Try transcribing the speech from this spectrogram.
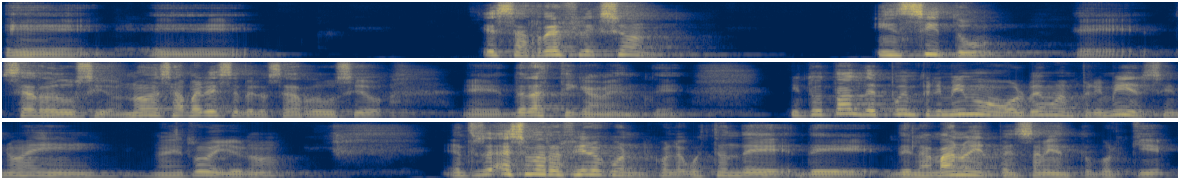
eh, eh, esa reflexión in situ eh, se ha reducido. No desaparece, pero se ha reducido drásticamente. Y total, después imprimimos o volvemos a imprimir, si no hay, rollo, ¿no? Entonces, a eso me refiero con, la cuestión de, la mano y el pensamiento, porque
